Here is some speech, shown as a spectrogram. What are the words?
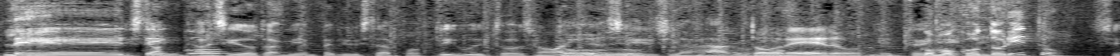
Le Está- tengo... Ha sido también periodista deportivo y todo esa vaina. Todo, sí, sí, claro. Torero. Como Condorito. Sí,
